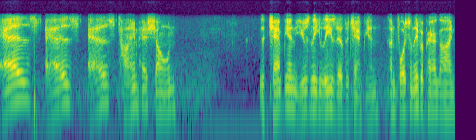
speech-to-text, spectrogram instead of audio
as as as time has shown, the champion usually leaves as the champion. Unfortunately for Paragon,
